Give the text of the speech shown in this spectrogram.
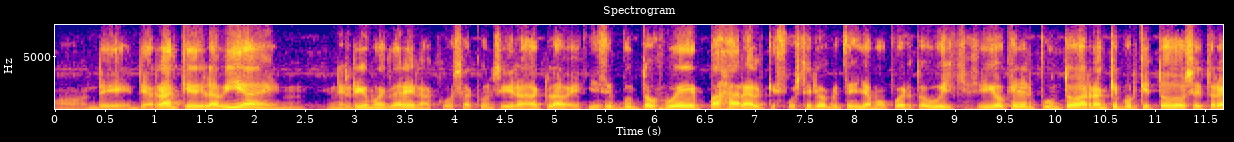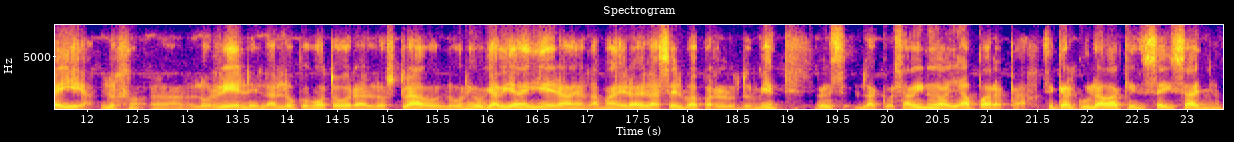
ah, de, de arranque de la vía en en el río Magdalena, cosa considerada clave, y ese punto fue Pajaral, que posteriormente se llamó Puerto Wilches. Y digo que era el punto de arranque porque todo se traía, ah, los, rieles, las locomotoras, los clavos, lo único que había ahí era la madera de la selva para los durmientes. Entonces la cosa vino de allá para acá. Se calculaba que en seis años,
